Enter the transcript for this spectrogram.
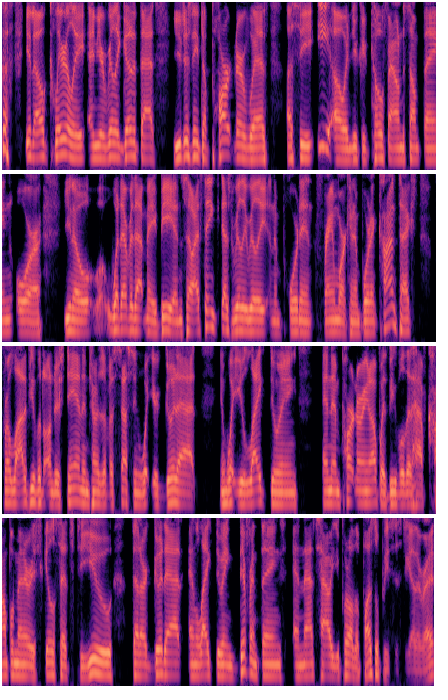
you know, clearly, and you're really good at that. You just need to partner with a CEO and you could co found something or, you know, whatever that may be. And so I think that's really, really an important framework and important context for a lot of people to understand in terms of assessing what you're good at and what you like doing and then partnering up with people that have complementary skill sets to you that are good at and like doing different things. And that's how you put all the puzzle pieces together, right?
